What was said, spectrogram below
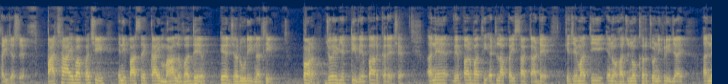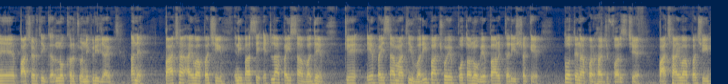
થઈ જશે. પાછા આવ્યા પછી એની પાસે કાંઈ માલ વધે એ જરૂરી નથી. પણ જો એ વ્યક્તિ વેપાર કરે છે અને વેપારમાંથી એટલા પૈસા કાઢે કે જેમાંથી એનો હજનો ખર્ચો નીકળી જાય અને પાછળથી ઘરનો ખર્ચો નીકળી જાય. અને પાછા આવ્યા પછી એની પાસે એટલા પૈસા વધે કે એ પૈસામાંથી વરી પાછો એ પોતાનો વેપાર કરી શકે. તો તેના પર હજ ફર્જ છે. પાછા આવ્યા પછી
